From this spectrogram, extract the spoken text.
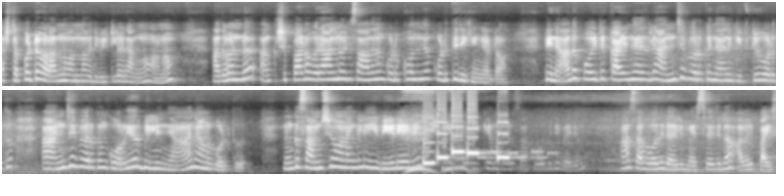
കഷ്ടപ്പെട്ട് വളർന്നു വന്ന ഒരു വീട്ടിലെ ഒരു അംഗമാണ് അതുകൊണ്ട് കൃഷിപ്പാടം ഒരാളിന് ഒരു സാധനം കൊടുക്കുമെന്ന് കൊടുത്തിരിക്കും കേട്ടോ. പിന്നെ അത് പോയിട്ട് കഴിഞ്ഞതിൽ അഞ്ച് പേർക്ക് ഞാൻ ഗിഫ്റ്റ് കൊടുത്തു. ആ അഞ്ച് പേർക്കും കൊറിയർ ബില്ല് ഞാനാണ് കൊടുത്തത്. നിങ്ങൾക്ക് സംശയമാണെങ്കിൽ ഈ വീഡിയോയിൽ സഹോദരി വരും. ആ സഹോദരി അതിൽ മെസ്സേജ് ഇടാം അവർ പൈസ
